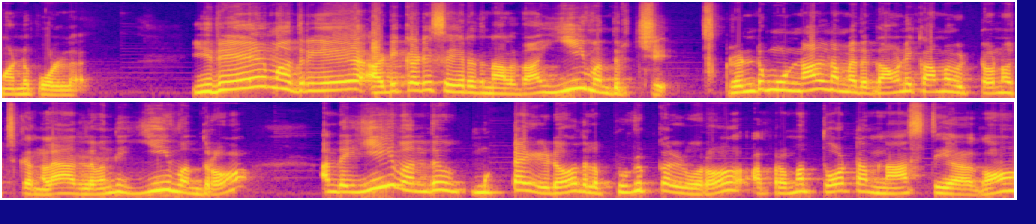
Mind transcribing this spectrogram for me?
மண் போடல. இதே மாதிரியே அடிக்கடி செய்கிறதுனால தான் ஈ வந்துருச்சு. ரெண்டு மூணு நாள் நம்ம இதை கவனிக்காமல் விட்டோம்னு வச்சுக்கோங்களேன் அதில் வந்து ஈ வந்துடும் அந்த ஈ வந்து முட்டையிடும் அதில் புழுக்கள் வரும் அப்புறமா தோட்டம் நாஸ்தி ஆகும்.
